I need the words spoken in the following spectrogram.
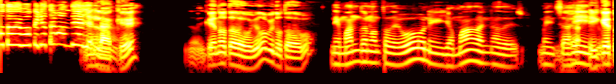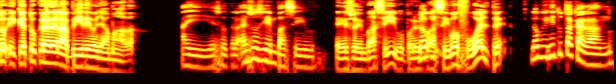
nota de voz que yo te No. ¿La qué? ¿Qué nota de voz? Yo no vi nota de voz. Ni mando nota de voz, ni llamada, ni nada de eso. Mensajito. ¿Y qué, tú, ¿Y qué tú crees de la videollamada? Ay, eso, tra- eso sí es invasivo. Eso es invasivo, pero Lo que- invasivo fuerte. Lo que dijiste, tú estás cagando.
